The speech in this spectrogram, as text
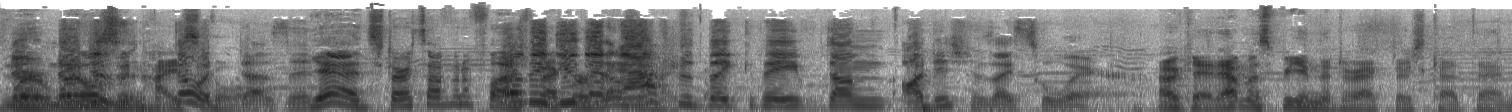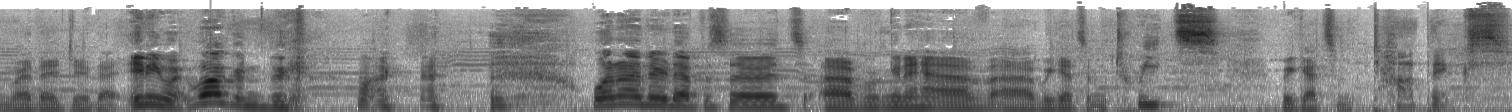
No, where no, it Will's doesn't. in high No, it school. doesn't. Yeah, it starts off in a flashback. No, they do where that Will's in high after school. like they've done auditions. I swear. Okay, that must be in the director's cut then, where they do that. Anyway, welcome to the 100 episodes. Uh, we're gonna have uh, we got some tweets, we got some topics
